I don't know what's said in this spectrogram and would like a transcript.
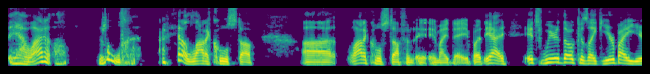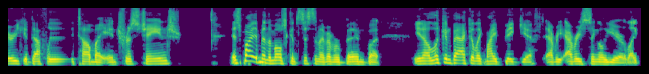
yeah, a lot of, there's a lot, I've had a lot of cool stuff. Uh, a lot of cool stuff in, in my day, but yeah, it's weird though, cause like year by year, you could definitely tell my interests change. It's probably been the most consistent I've ever been, but you know, looking back at like my big gift every, every single year, like,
